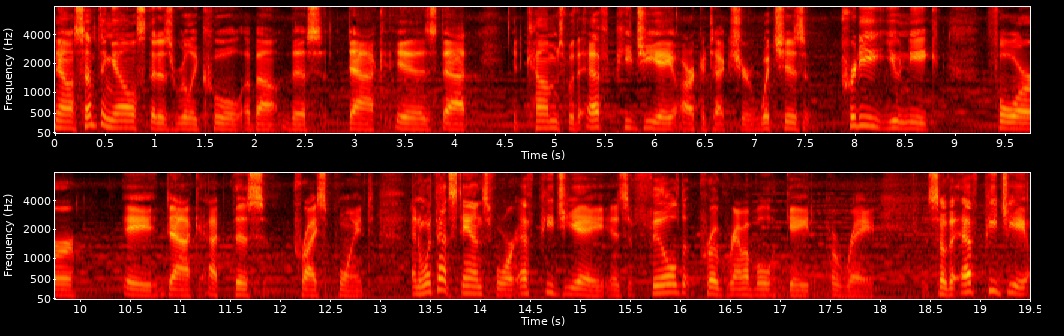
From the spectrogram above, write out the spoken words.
Now, something else that is really cool about this DAC is that it comes with FPGA architecture, which is pretty unique for a DAC at this price point. And what that stands for, FPGA, is Field Programmable Gate Array. So the FPGA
